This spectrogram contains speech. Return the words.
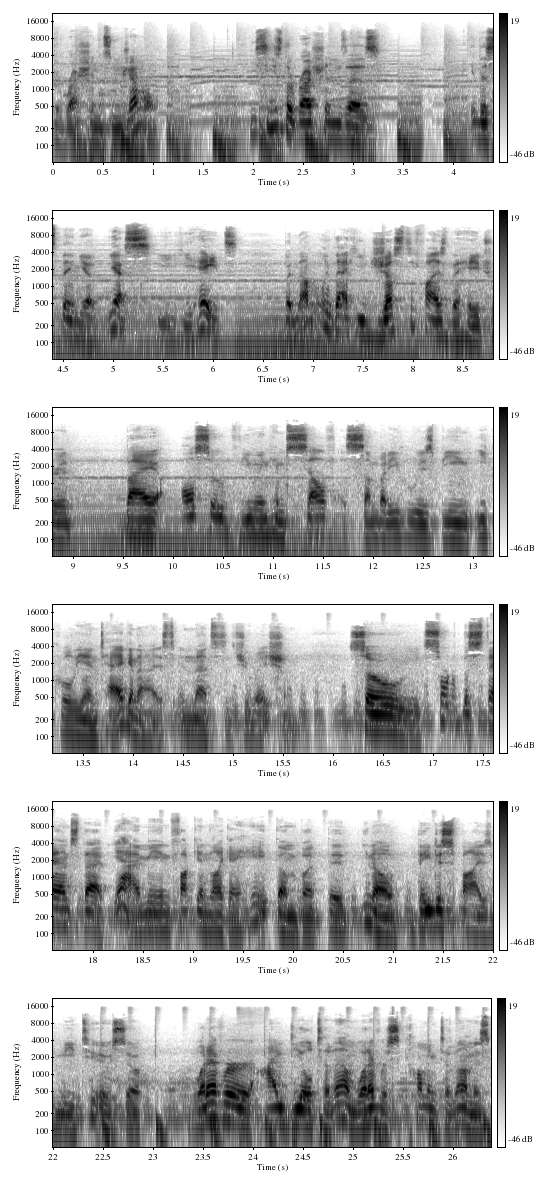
the Russians in general. He sees the Russians as this thing, yet, yes, he, he hates, but not only that, he justifies the hatred by also viewing himself as somebody who is being equally antagonized in that situation. So it's sort of the stance that, yeah, I mean, fucking, like, I hate them, but, they, you know, they despise me too, so whatever I deal to them, whatever's coming to them is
